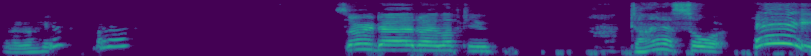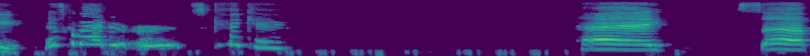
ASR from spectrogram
Wanna go here? Okay. Sorry, Dad, I left you. Dinosaur. Hey! It's Commander It's KK. Hey! Sup?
